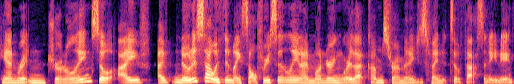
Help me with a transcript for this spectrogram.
handwritten journaling. So i've i've noticed that within myself recently and i'm wondering where that comes from and i just find it so fascinating.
